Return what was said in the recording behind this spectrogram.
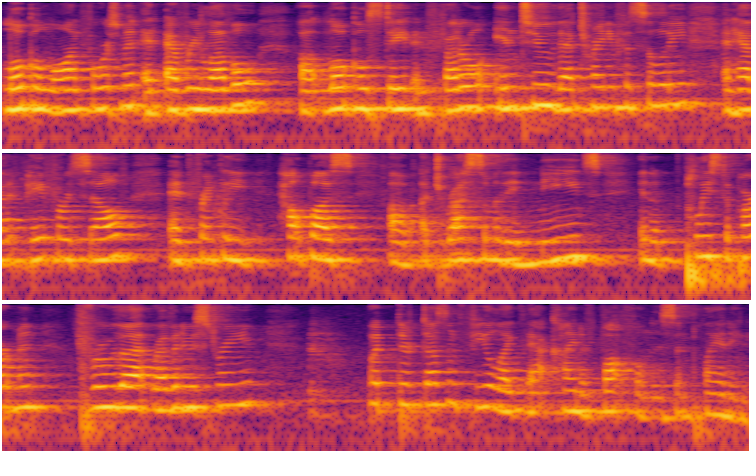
local law enforcement at every level, uh, local, state, and federal, into that training facility and have it pay for itself and, frankly, help us um, address some of the needs in the police department through that revenue stream. But there doesn't feel like that kind of thoughtfulness and planning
